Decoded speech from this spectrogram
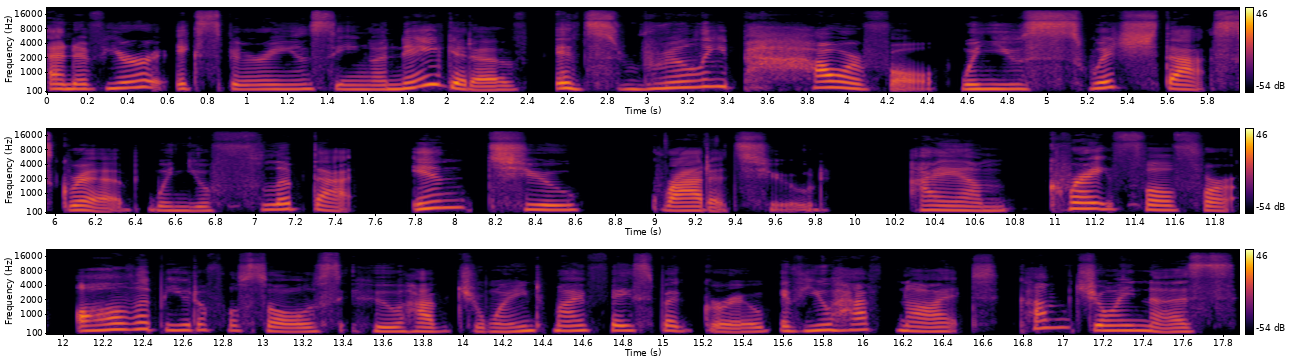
And if you're experiencing a negative, it's really powerful when you switch that script, when you flip that into gratitude. I am grateful for all the beautiful souls who have joined my Facebook group. If you have not, come join us.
